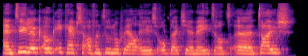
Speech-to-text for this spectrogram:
En tuurlijk, ook ik heb ze af en toe nog wel eens. Of dat je weet dat eh, thuis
